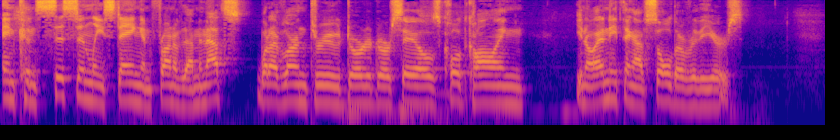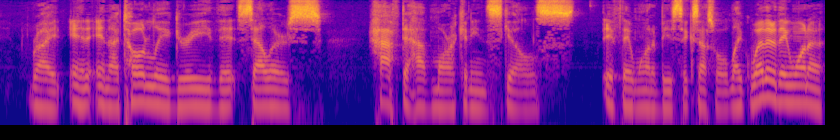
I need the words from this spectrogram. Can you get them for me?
and consistently staying in front of them. And that's what I've learned through door to door sales, cold calling, you know, anything I've sold over the years. Right. And and I totally agree that sellers have to have marketing skills if they want to be successful. Like whether they want to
